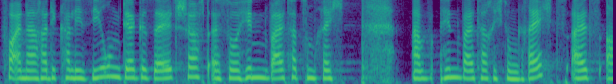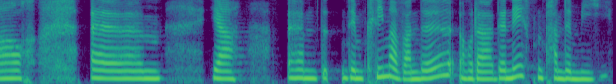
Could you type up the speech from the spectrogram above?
vor einer Radikalisierung der Gesellschaft, also hin weiter zum Recht, äh, hin weiter Richtung rechts, als auch ähm, ja ähm, dem Klimawandel oder der nächsten Pandemie.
